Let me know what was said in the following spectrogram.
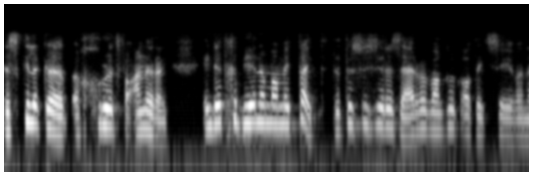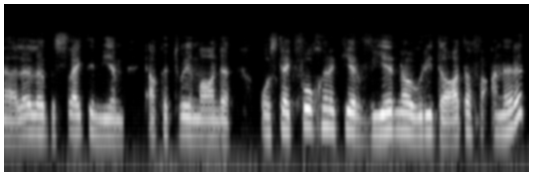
Dis skielik 'n groot verandering en dit gebeur nou maar met tyd. Dit is soos die Reserwebank ook altyd sê wanneer hulle hulle besluite neem elke 2 maande. Ons kyk volgende keer weer na hoe die data verander het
